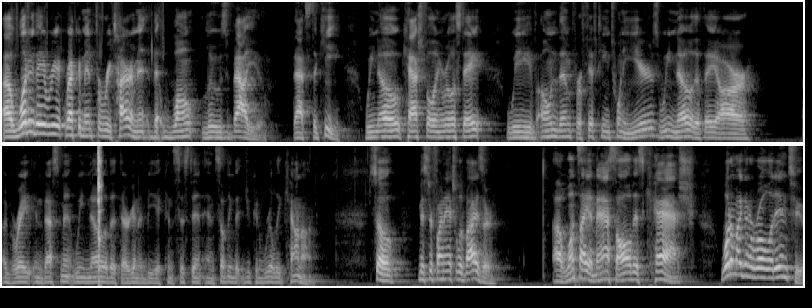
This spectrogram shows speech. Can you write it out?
uh, What do they re- recommend for retirement that won't lose value? That's the key. We know cash flowing real estate, we've owned them for 15, 20 years. We know that they are a great investment. We know that they're going to be a consistent and something that you can really count on. So, Mr. Financial Advisor, uh, once I amass all this cash, what am I going to roll it into?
